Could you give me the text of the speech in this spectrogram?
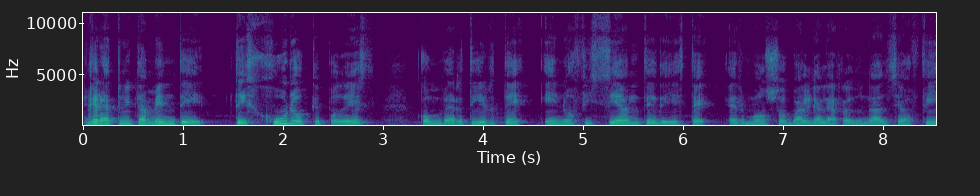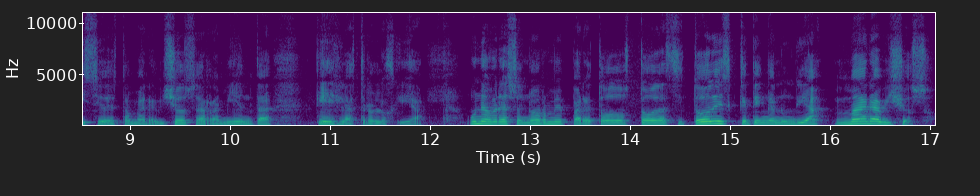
gratuitamente te juro que podés convertirte en oficiante de este hermoso, valga la redundancia, oficio de esta maravillosa herramienta que es la astrología. Un abrazo enorme para todos, todas y todes, que tengan un día maravilloso.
